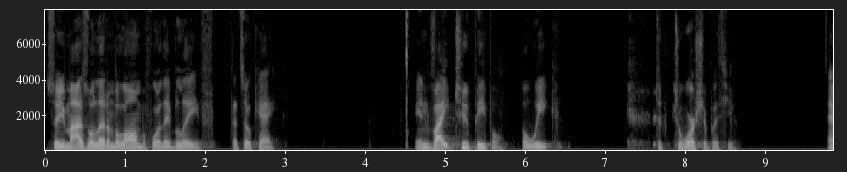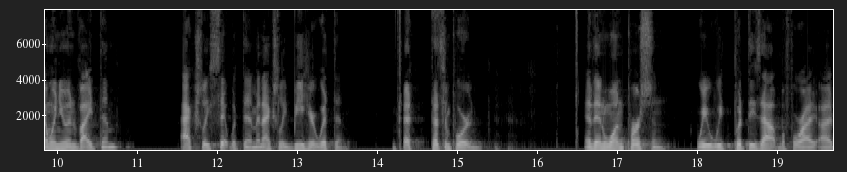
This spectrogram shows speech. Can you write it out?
So you might as well let them belong before they believe. That's okay. Invite two people a week to, to worship with you. And when you invite them, actually sit with them and actually be here with them. That, that's important. And then one person, we, we put these out before I, I,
